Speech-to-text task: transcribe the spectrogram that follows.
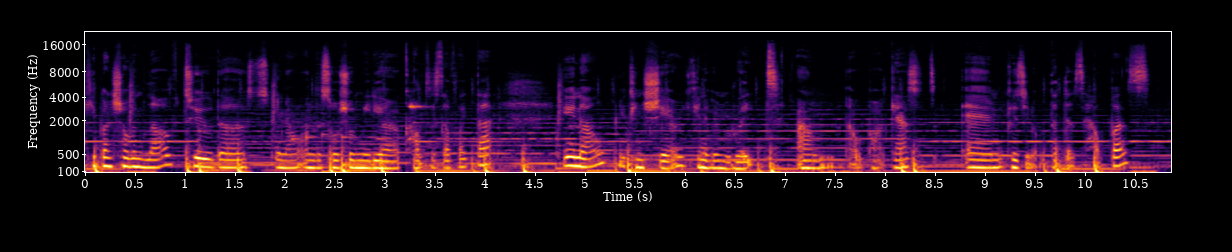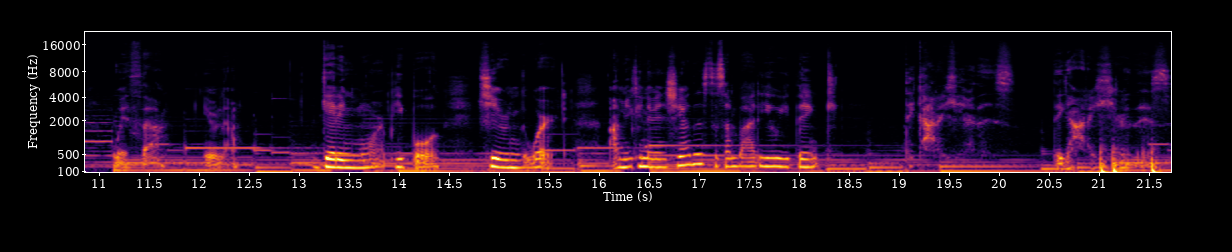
keep on showing love to the, you know, on the social media accounts and stuff like that. You know, you can share, you can even rate um, our podcast, and because you know that does help us with, uh, you know, getting more people hearing the word. Um, you can even share this to somebody who you think they gotta hear this. They gotta hear this.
